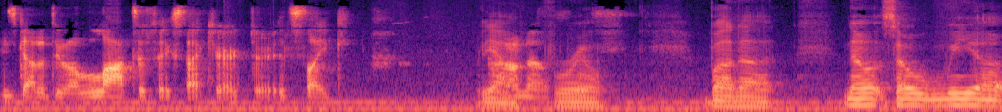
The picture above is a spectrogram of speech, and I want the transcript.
he's got to do a lot to fix that character. It's like, Yeah, I don't know. for real. But uh, no, so we uh,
